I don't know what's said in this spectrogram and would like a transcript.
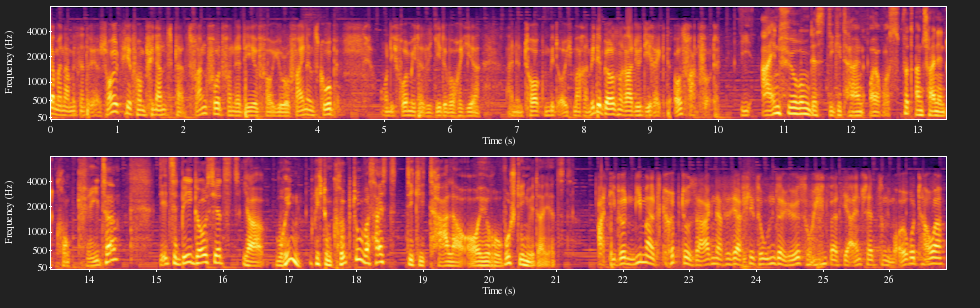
Ja, mein Name ist Andreas Scholz hier vom Finanzplatz Frankfurt von der DFV Eurofinance Group und ich freue mich, dass ich jede Woche hier einen Talk mit euch mache, mit dem Börsenradio direkt aus Frankfurt. Die Einführung des digitalen Euros wird anscheinend konkreter. Die EZB goes jetzt, ja, wohin? Richtung Krypto? Was heißt digitaler Euro? Wo stehen wir da jetzt? Ach, die würden niemals Krypto sagen, das ist ja viel zu unseriös, so jedenfalls die Einschätzung im Euro-Tower.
